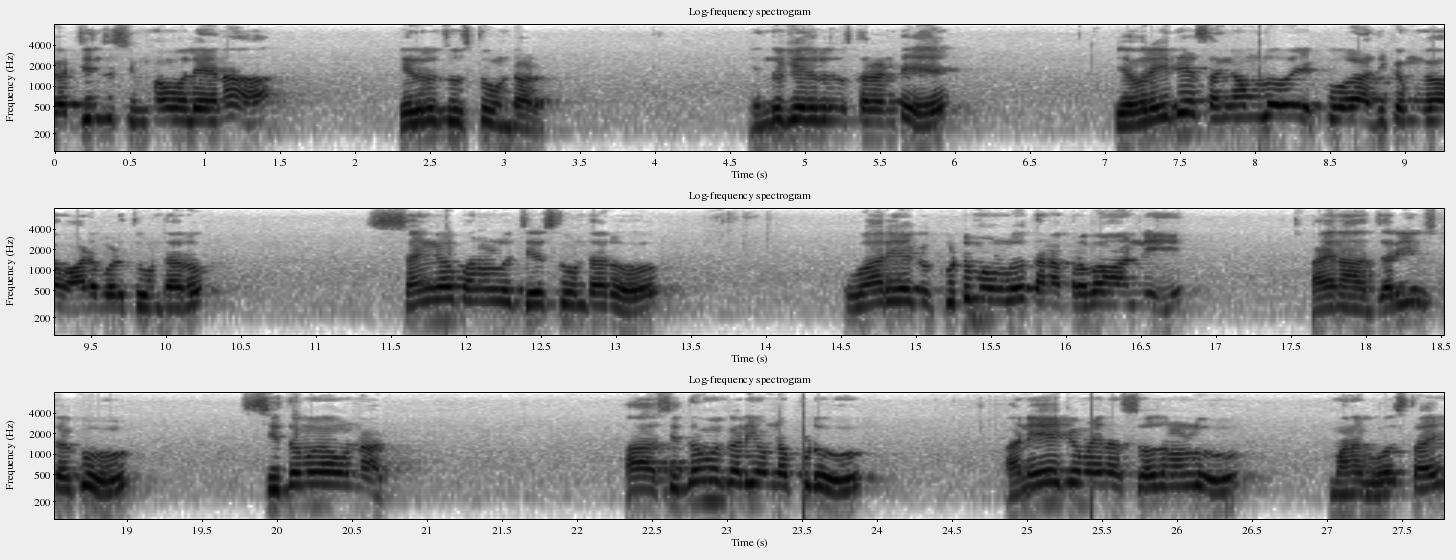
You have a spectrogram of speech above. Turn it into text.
గర్జించు సింహం వలెనా ఎదురు చూస్తూ ఉంటాడు. ఎందుకు ఎదురు చూస్తాడంటే ఎవరైతే సంఘంలో ఎక్కువ అధికంగా వాడబడుతూ ఉంటారో సంఘ పనులు చేస్తూ ఉంటారో వారి యొక్క కుటుంబంలో తన ప్రభావాన్ని ఆయన జరిగించుటకు సిద్ధముగా ఉన్నాడు. ఆ సిద్ధము కలిగి ఉన్నప్పుడు అనేకమైన శోధనలు మనకు వస్తాయి.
